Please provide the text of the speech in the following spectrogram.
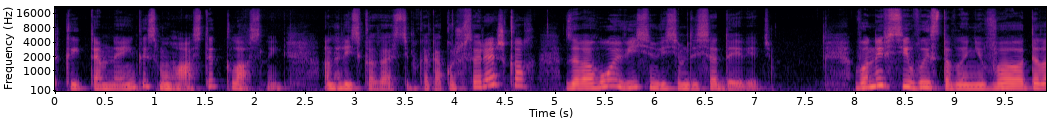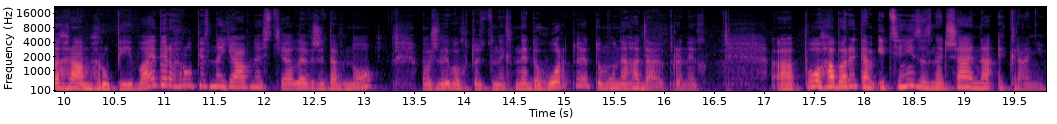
Такий темненький, смугастик, класний. Англійська застібка також в сережках за вагою 8,89. Вони всі виставлені в телеграм-групі і вайбер-групі в наявності, але вже давно, можливо, хтось до них не догортує, тому нагадаю про них. По габаритам і ціні зазначаю на екрані.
